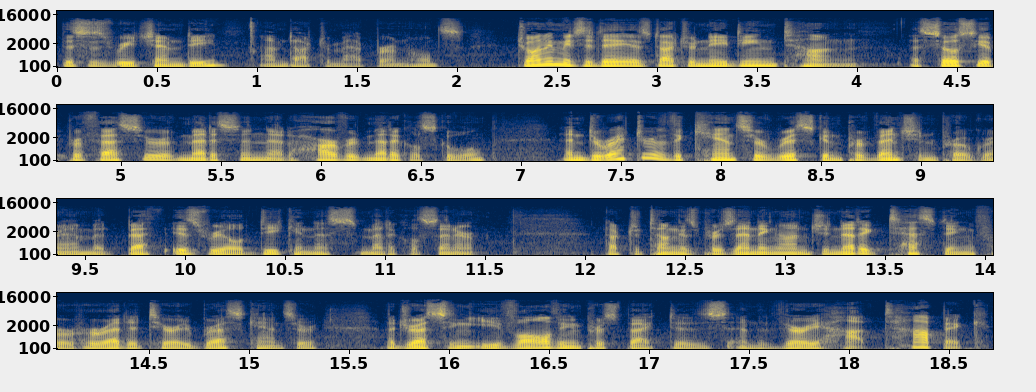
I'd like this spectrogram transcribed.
this is ReachMD. I'm Dr. Matt Birnholz. Joining me today is Dr. Nadine Tung, Associate Professor of Medicine at Harvard Medical School and Director of the Cancer Risk and Prevention Program at Beth Israel Deaconess Medical Center. Dr. Tung is presenting on genetic testing for hereditary breast cancer, addressing evolving perspectives and the very hot topic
